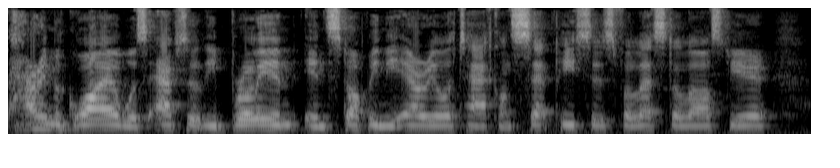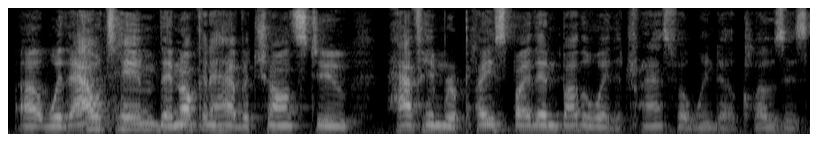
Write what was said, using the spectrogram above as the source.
Harry Maguire was absolutely brilliant in stopping the aerial attack on set pieces for Leicester last year. Uh, without him, they're not going to have a chance to have him replaced by then. By the way, the transfer window closes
